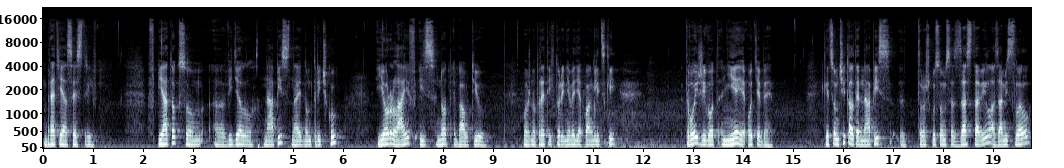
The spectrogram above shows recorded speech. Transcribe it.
Bratia a sestry, v piatok som e, videl nápis na jednom tričku Your life is not about you. Možno pre tých, ktorí nevedia po anglicky. Tvoj život nie je o tebe. Keď som čítal ten nápis, e, trošku som sa zastavil a zamyslel, e,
